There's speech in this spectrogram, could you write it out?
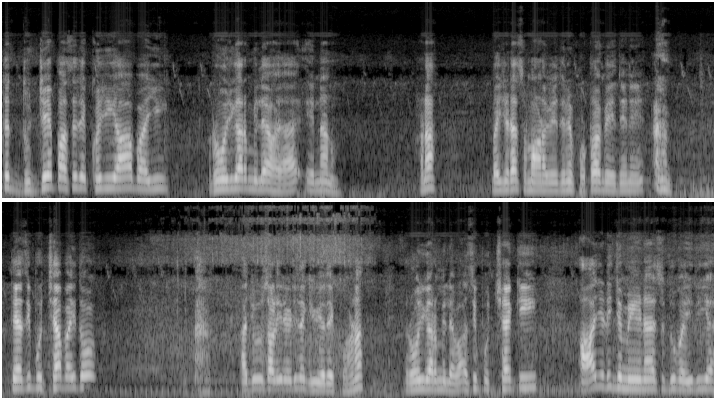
ਤੇ ਦੂਜੇ ਪਾਸੇ ਦੇਖੋ ਜੀ, ਆਹ ਬਾਈ ਰੋਜ਼ਗਾਰ ਮਿਲਿਆ ਹੋਇਆ ਇਹਨਾਂ ਨੂੰ, ਹਨਾ? ਬਾਈ ਜਿਹੜਾ ਸਮਾਨ ਵੇਚਦੇ ਨੇ, ਫੋਟੋਆਂ ਵੇਚਦੇ ਨੇ ਤੇ ਅਸੀਂ ਪੁੱਛਿਆ ਬਾਈ ਤੋਂ ਆ ਜੂਸ ਵਾਲੀ ਰੇੜੀ ਲੱਗੀ ਹੋਈ ਹੈ ਦੇਖੋ, ਹਨਾ? ਰੋਜ਼ਗਾਰ ਮਿਲਿਆ ਵਾ। ਅਸੀਂ ਪੁੱਛਿਆ ਕਿ ਆ ਜਿਹੜੀ ਜ਼ਮੀਨ ਹੈ ਸਿੱਧੂ ਬਾਈ ਦੀ ਆ,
